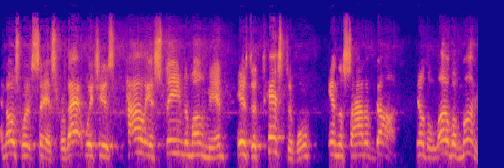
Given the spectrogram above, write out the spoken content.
And notice what it says For that which is highly esteemed among men is detestable in the sight of God. You know, the love of money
